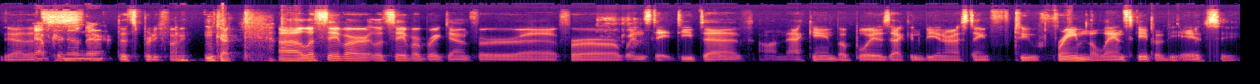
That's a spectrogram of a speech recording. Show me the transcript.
yeah. That's, afternoon there. That's pretty funny. Okay, uh, let's save our let's save our breakdown for uh, for our Wednesday deep dive on that game. But boy, is that going to be interesting f- to frame the landscape of the AFC.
